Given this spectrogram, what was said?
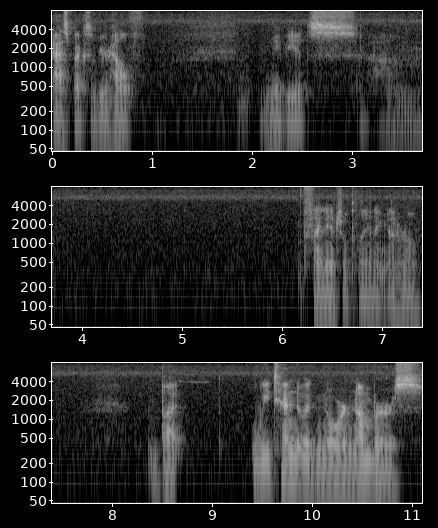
aspects of your health. Maybe it's um, financial planning. I don't know. But we tend to ignore numbers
